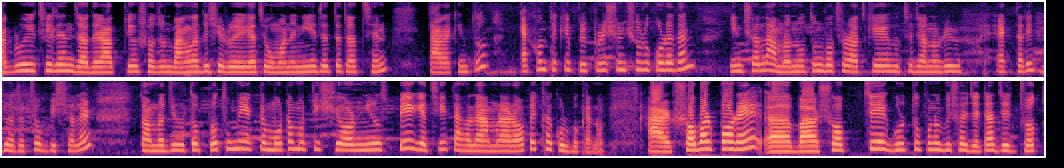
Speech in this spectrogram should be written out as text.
আগ্রহী ছিলেন, যাদের আত্মীয় স্বজন বাংলাদেশে রয়ে গেছে, ওমানে নিয়ে যেতে চাচ্ছেন, তারা কিন্তু এখন থেকে প্রিপারেশন শুরু করে দেন। ইনশাল্লাহ আমরা নতুন বছর আজকে হচ্ছে জানুয়ারির এক তারিখ ২০২৪ সালের। তো আমরা যেহেতু ১ম এই একটা মোটামুটি শিওর নিউজ পেয়ে গেছি, তাহলে আমরা আর অপেক্ষা করব কেন? আর সবার পরে বা সবচেয়ে গুরুত্বপূর্ণ বিষয় যেটা যে যত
